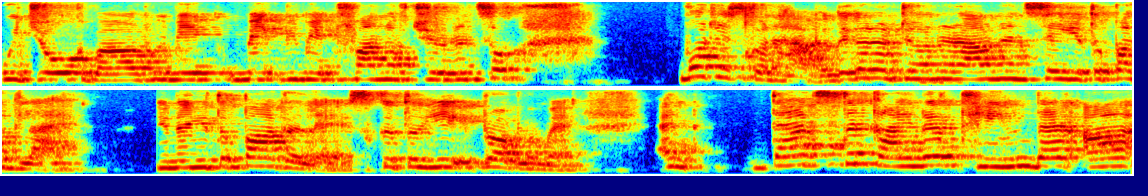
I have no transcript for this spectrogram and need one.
we joke about, we make, make, we make fun of children. So what is going to happen? They're going to turn around and say, you to pagla. You know, you to pagal hai, isko to ye problem hai. And that's the kind of thing that our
